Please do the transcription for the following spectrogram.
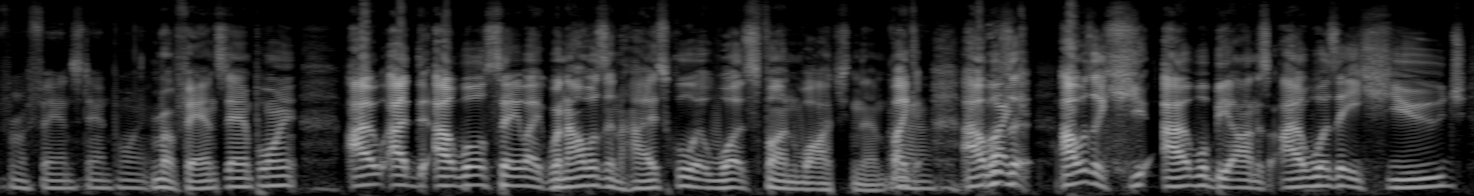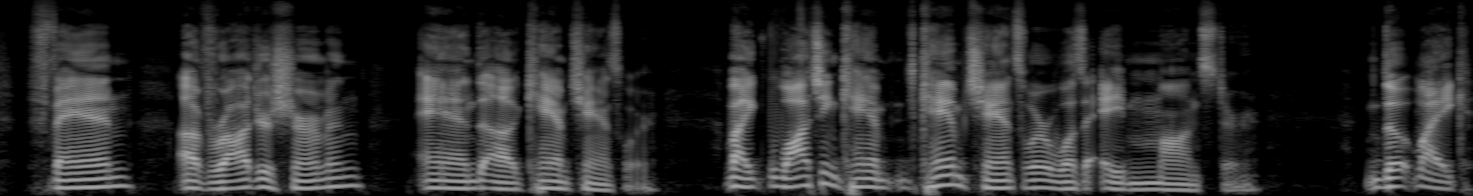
from a fan standpoint. From a fan standpoint, I, I, I will say like when I was in high school, it was fun watching them. Like Uh-huh. I was Like- a, I was a hu- I will be honest, I was a huge fan of Roger Sherman and uh, Kam Chancellor. Like watching Kam Kam Chancellor was a monster. The like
